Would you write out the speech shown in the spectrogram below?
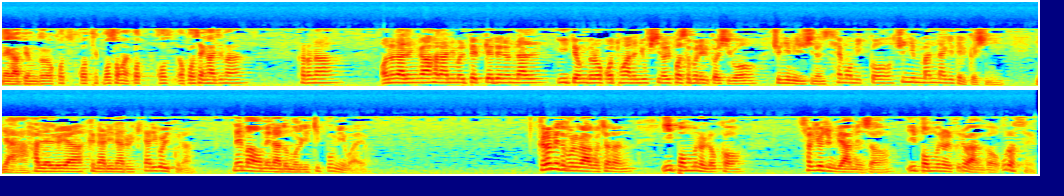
내가 병들어 고, 고, 고, 고생하지만 그러나 어느 날인가 하나님을 뵙게 되는 날 이 병들어 고통하는 육신을 벗어버릴 것이고 주님이 주시는 새 몸 있고 주님 만나게 될 것이니 야 할렐루야 그날이 나를 기다리고 있구나. 내 마음에 나도 모르게 기쁨이 와요. 그럼에도 불구하고 저는 이 본문을 놓고 설교 준비하면서 이 본문을 끌어안고 울었어요.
